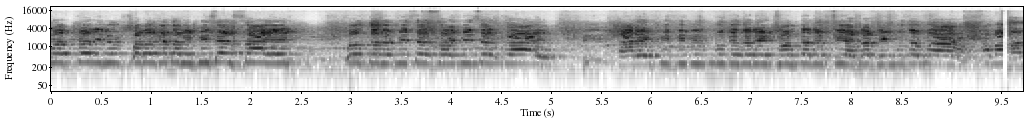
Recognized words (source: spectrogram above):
ডক্টর ইনুস সবার কাছে আমি বিচার চাই। সন্তানের বিচার চাই বিচার চাই। আর এই পৃথিবীর এই সন্তানের চিকিৎসা ঠিক মতো পায়। আমার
